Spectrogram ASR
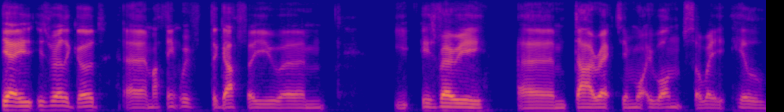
Yeah, he's really good. Um, I think with the gaffer, you um, he's very um, direct in what he wants. So he, he'll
